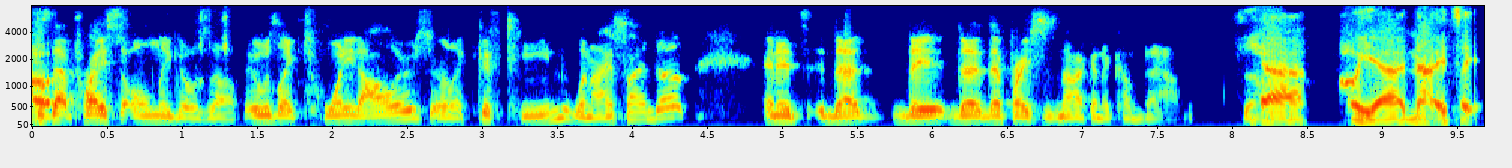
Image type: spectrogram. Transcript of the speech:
oh. that price only goes up. It was like twenty dollars or like fifteen when I signed up, and it's that they that that price is not going to come down. So, Yeah. Oh yeah. No, it's like,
